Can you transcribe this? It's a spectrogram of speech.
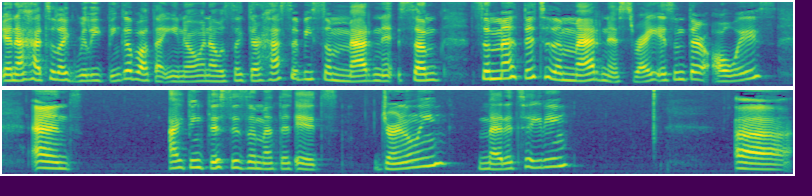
and I had to like really think about that, you know, and I was like there has to be some madness some some method to the madness, right? Isn't there always? And I think this is a method. It's journaling, meditating, uh,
